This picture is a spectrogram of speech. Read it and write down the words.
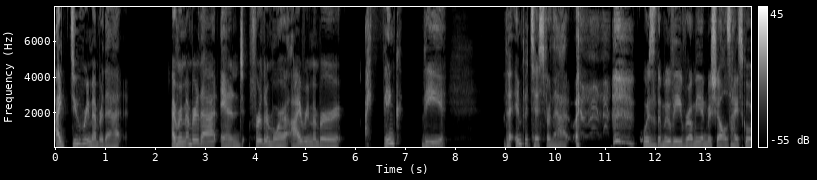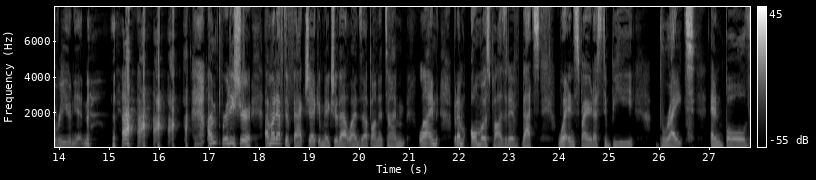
I do remember that. I remember that. And furthermore, I remember, I think the the impetus for that was the movie Romy and Michele's high school reunion. I'm pretty sure I might have to fact check and make sure that lines up on a timeline, but I'm almost positive that's what inspired us to be bright and bold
